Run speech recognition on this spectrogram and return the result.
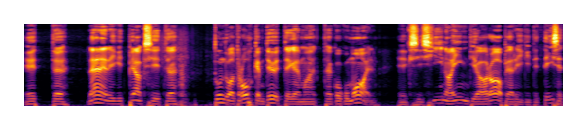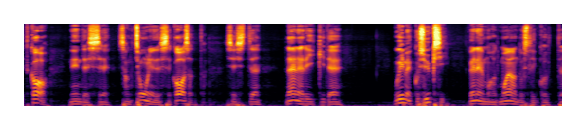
et äh, lääneriigid peaksid äh, tunduvalt rohkem tööd tegema, et äh, kogu maailm ehk siis Hiina, India, Araabia riigid ja teised ka nendesse sanktsioonidesse kaasata, sest lääneriikide võimekus üksi Venemaad majanduslikult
